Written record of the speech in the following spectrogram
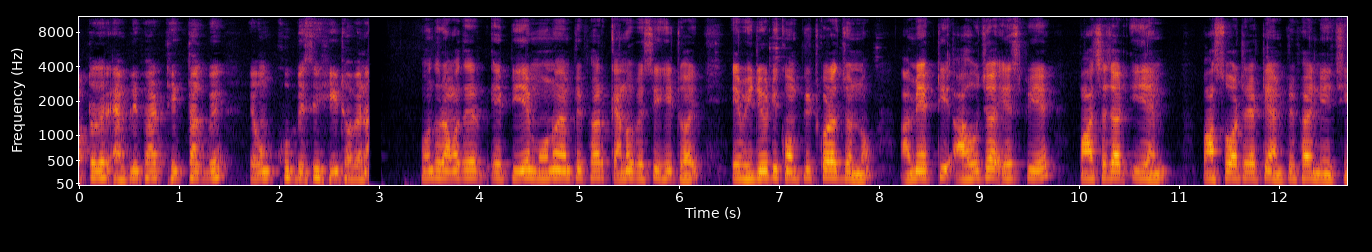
আপনাদের অ্যাম্প্লিফায়ার ঠিক থাকবে এবং খুব বেশি হিট হবে না। বন্ধুরা, আমাদের এই পিএ মোনো অ্যাম্প্লিফায়ার কেন বেশি হিট হয়? এই ভিডিওটি কমপ্লিট করার জন্য আমি একটি আহুজা এসপিএ পাঁচ হাজার ইএম পাঁচশো ওয়াটের একটি অ্যাম্প্লিফায়ার নিয়েছি।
